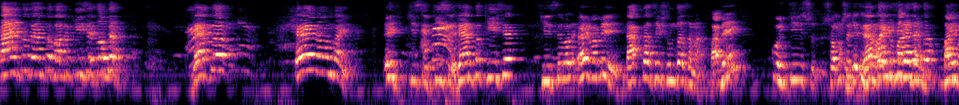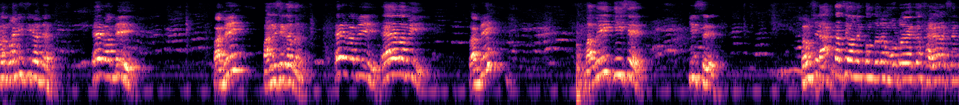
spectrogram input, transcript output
কাই তো দেন তো ভাবি কি হয়েছে তোর দেন দেখ দেন তো কি হইছে? কি হইছে বলে? এই ভাবি ডাক্তার সে শুনতেছে না। ভাবি? কই কি সমস্যা কি? দেন তো একটু পানি দেন। ভাই পানি ফিরা দেন। এই ভাবি। ভাবি? পানি ছিটা দেন। এই ভাবি। এ ভাবি। ভাবি? ভাবি কি কিছে সমস্যা ডাক্তার সে অনেকক্ষণ ধরে মোটর একটা সাইডে রাখছেন।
